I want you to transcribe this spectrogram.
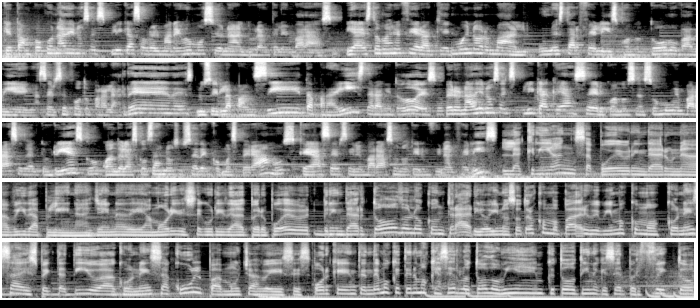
que tampoco nadie nos explica sobre el manejo emocional durante el embarazo. Y a esto me refiero a que es muy normal uno estar feliz cuando todo va bien, hacerse fotos para las redes, lucir la pancita para Instagram y todo eso, pero nadie nos explica qué hacer cuando se asoma un embarazo de alto riesgo, cuando las cosas no suceden como esperamos, qué hacer si el embarazo no tiene un final feliz. La crianza puede brindar una vida plena, llena de amor y de seguridad, pero puede brindar todo lo contrario. Y nosotros como padres vivimos como con esa expectativa, con esa culpa muchas veces, porque entendemos que tenemos que hacerlo todo bien, que todo tiene que ser perfecto.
